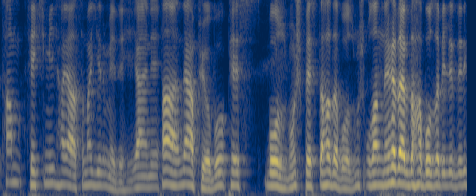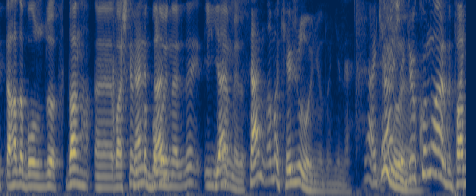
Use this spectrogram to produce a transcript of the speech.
tam tekmil hayatıma girmedi. Yani ha ne yapıyor bu? PES bozmuş. PES daha da bozmuş. Ulan ne kadar daha bozabilir dedik daha da bozdu. Dan e, başka bir Yani futbol ben- oyunlarıyla Ya ilgilenmedim. sen ama casual oynuyordun yine. Yani Ya casual işte oynuyordun. Gökün vardı patron.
